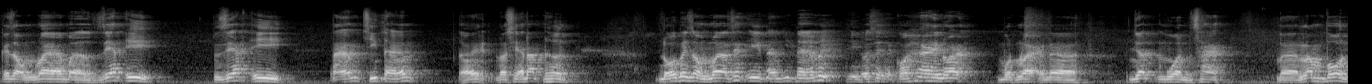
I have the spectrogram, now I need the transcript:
cái dòng loa mà ZI ZI 898 đấy nó sẽ đắt hơn. Đối với dòng loa ZI 898 ấy, thì nó sẽ có hai loại. Một loại là nhận nguồn sạc là 5V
